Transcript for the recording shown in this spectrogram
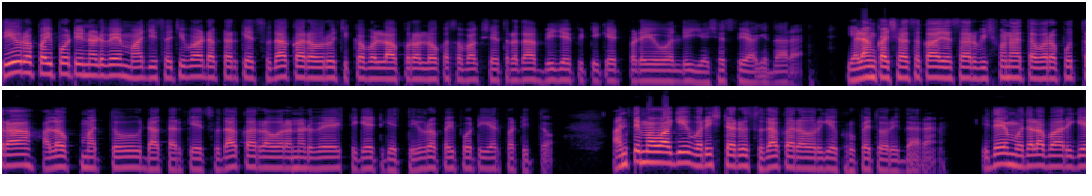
ತೀವ್ರ ಪೈಪೋಟಿ ನಡುವೆ ಮಾಜಿ ಸಚಿವ ಡಾಕ್ಟರ್ ಕೆ ಸುಧಾಕರ್ ಅವರು ಚಿಕ್ಕಬಳ್ಳಾಪುರ ಲೋಕಸಭಾ ಕ್ಷೇತ್ರದ ಬಿಜೆಪಿ ಟಿಕೆಟ್ ಪಡೆಯುವಲ್ಲಿ ಯಶಸ್ವಿಯಾಗಿದ್ದಾರೆ. ಯಳಂಕ ಶಾಸಕ ಎಸ್ಆರ್ ವಿಶ್ವನಾಥ್ ಅವರ ಪುತ್ರ ಅಲೋಕ್ ಮತ್ತು ಡಾಕ್ಟರ್ ಕೆ ಸುಧಾಕರ್ ಅವರ ನಡುವೆ ಟಿಕೆಟ್ಗೆ ತೀವ್ರ ಪೈಪೋಟಿ ಏರ್ಪಟ್ಟಿತ್ತು. ಅಂತಿಮವಾಗಿ ವರಿಷ್ಠರು ಸುಧಾಕರ್ ಅವರಿಗೆ ಕೃಪೆ ತೋರಿದ್ದಾರೆ. ಇದೇ ಮೊದಲ ಬಾರಿಗೆ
